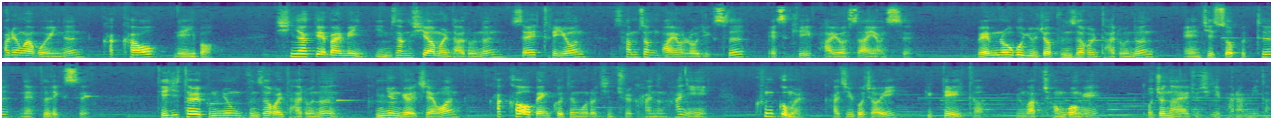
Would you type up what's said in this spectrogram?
활용하고 있는 카카오, 네이버, 신약 개발 및 임상 시험을 다루는 셀트리온, 삼성 바이오로직스, SK 바이오사이언스, 웹로그 유저 분석을 다루는 NC소프트, 넷플릭스, 디지털 금융 분석을 다루는 금융결제원, 카카오뱅크 등으로 진출 가능하니 큰 꿈을 가지고 저희 빅데이터 융합 전공에 도전하여 주시기 바랍니다.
